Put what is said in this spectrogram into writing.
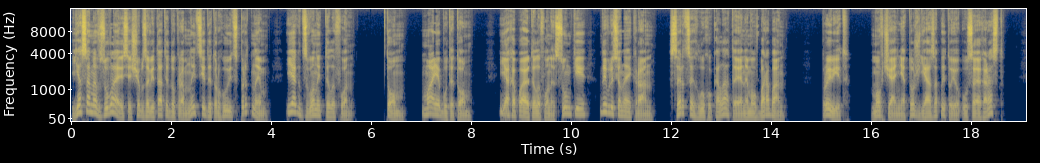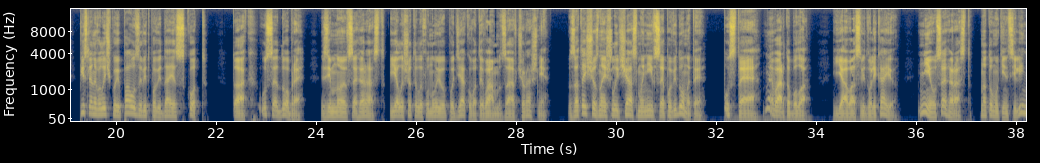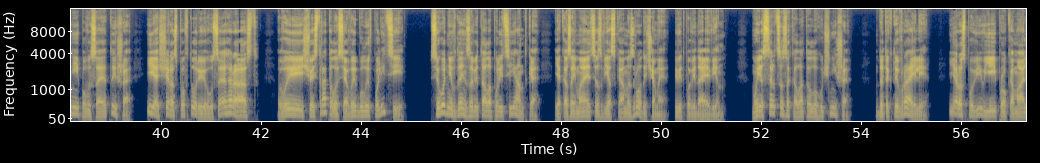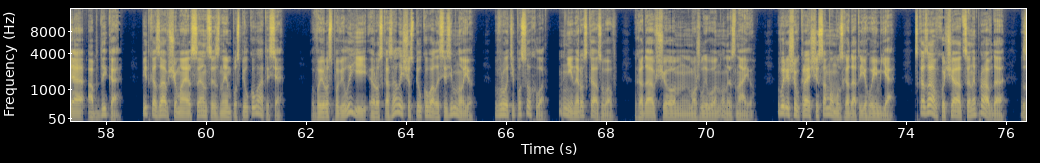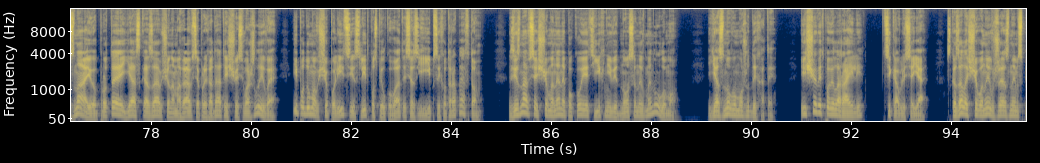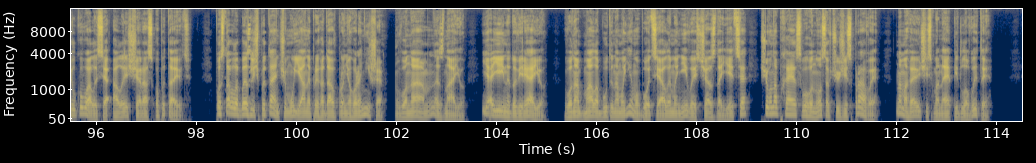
Я саме взуваюся, щоб завітати до крамниці, де торгують спиртним, як дзвонить телефон. Том, має бути Том. Я хапаю телефон із сумки, дивлюся на екран. Серце глухо калатає, немов барабан. Привіт. Мовчання. Тож я запитую, усе гаразд? Після невеличкої паузи відповідає Скотт. Так, усе добре. Зі мною все гаразд. Я лише телефоную подякувати вам за вчорашнє, за те, що знайшли час мені все повідомити. Пусте, не варто було. Я вас відволікаю? Ні, усе гаразд. На тому кінці лінії повисає тиша, і я ще раз повторюю: усе гаразд. Ви щось трапилося? Ви були в поліції? Сьогодні в день завітала поліціянтка, яка займається зв'язками з родичами, відповідає він. Моє серце закалатало гучніше. Детектив Райлі. Я розповів їй про Камаля Абдика, підказав, що має сенс із ним поспілкуватися. Ви розповіли їй, розказали, що спілкувалися зі мною? В роті посохло. Ні, не розказував. Гадав, що, можливо, ну не знаю. Вирішив краще самому згадати його ім'я. Сказав, хоча це неправда. Знаю, проте я сказав, що намагався пригадати щось важливе, і подумав, що поліції слід поспілкуватися з її психотерапевтом. Зізнався, що мене непокоять їхні відносини в минулому. Я знову можу дихати. І що відповіла Райлі? Цікавлюся я. Сказала, що вони вже з ним спілкувалися, але ще раз опитають. Поставила безліч питань, чому я не пригадав про нього раніше. Вона не знаю, я їй не довіряю. Вона б мала бути на моєму боці, але мені весь час здається, що вона пхає свого носа в чужі справи, намагаючись мене підловити.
